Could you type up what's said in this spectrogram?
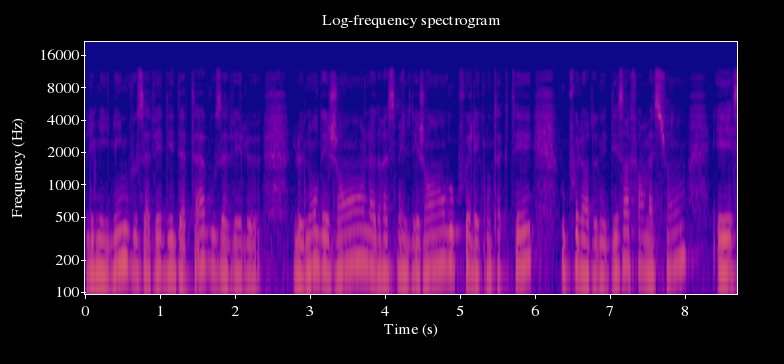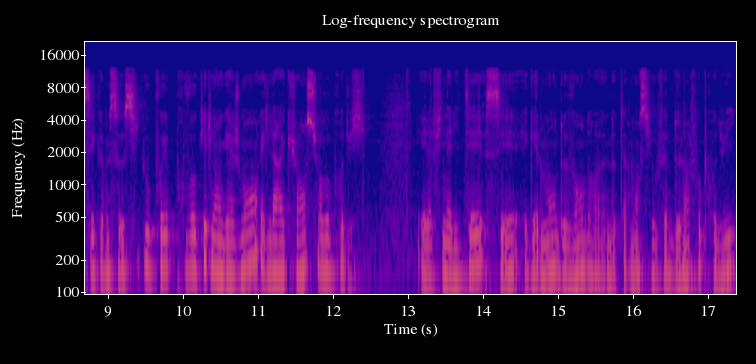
les mailings vous avez des datas, vous avez le, le nom des gens, l'adresse mail des gens, vous pouvez les contacter, vous pouvez leur donner des informations et c'est comme ça aussi que vous pouvez provoquer de l'engagement et de la récurrence sur vos produits. Et la finalité, c'est également de vendre, notamment si vous faites de l'infoproduit,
